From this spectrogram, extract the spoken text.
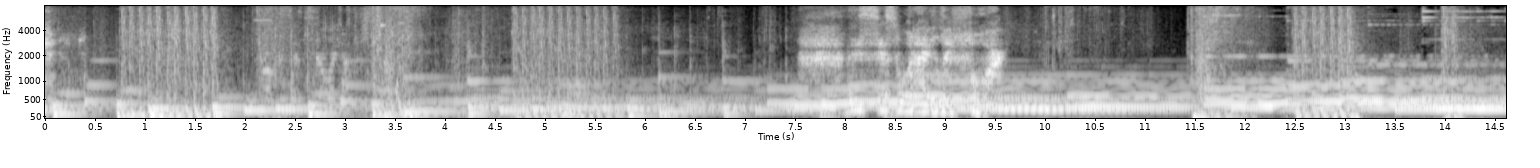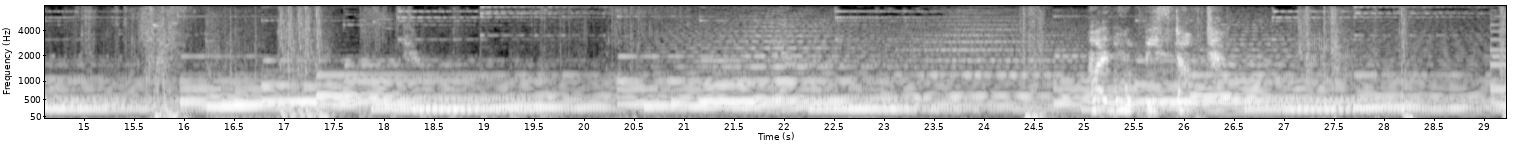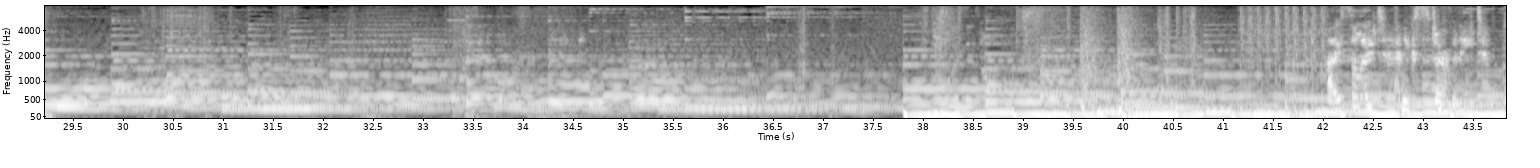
This is what I live for. isolate and exterminate.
